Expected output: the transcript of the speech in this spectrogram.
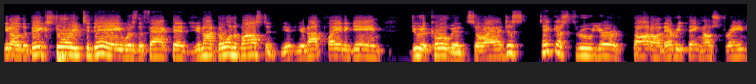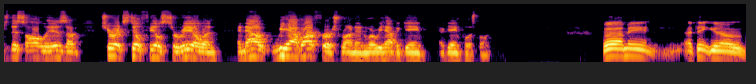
you know, the big story today was the fact that you're not going to Boston. You're not playing a game due to COVID. So I just take us through your thought on everything, how strange this all is. I'm sure it still feels surreal. And and now we have our first run in where we have a game a game postponed. Well, I mean, I think you know,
